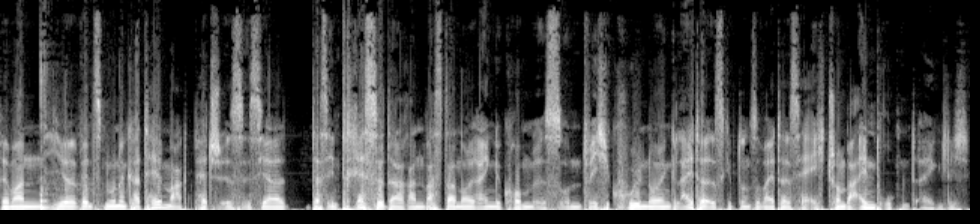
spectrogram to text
wenn man hier, wenn es nur ein Kartellmarkt-Patch ist, ist ja das Interesse daran, was da neu reingekommen ist und welche coolen neuen Gleiter es gibt und so weiter, ist ja echt schon beeindruckend eigentlich.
